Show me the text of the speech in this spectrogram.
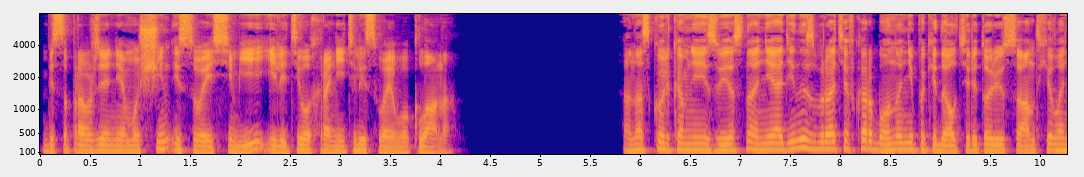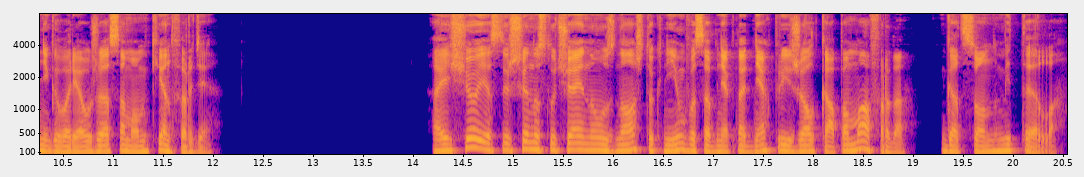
без сопровождения мужчин из своей семьи или телохранителей своего клана. А насколько мне известно, ни один из братьев Карбона не покидал территорию Сандхила, не говоря уже о самом Кенфорде. А еще я совершенно случайно узнал, что к ним в особняк на днях приезжал Капа Маффорда, Гатсон Мителла.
